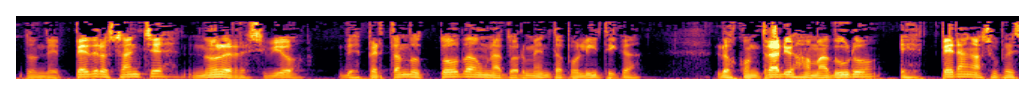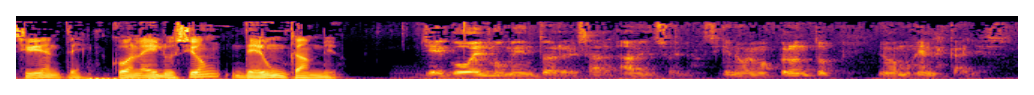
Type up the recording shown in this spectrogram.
donde Pedro Sánchez no le recibió, despertando toda una tormenta política. Los contrarios a Maduro esperan a su presidente con la ilusión de un cambio. Llegó el momento de regresar a Venezuela, así que nos vemos pronto y nos vemos en las calles.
